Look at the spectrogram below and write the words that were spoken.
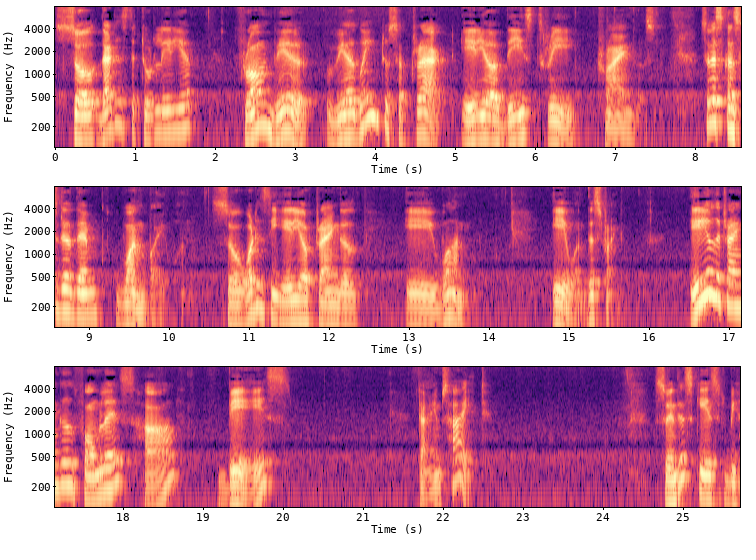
So that is the total area from where we are going to subtract area of these three triangles. So let's consider them one by one. So what is the area of triangle A1? A1, this triangle. Area of the triangle formula is half base times height. So in this case, it will be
